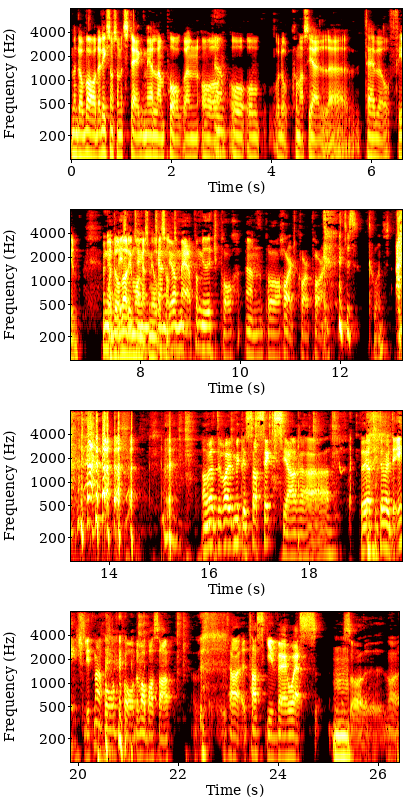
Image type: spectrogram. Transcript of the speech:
Men då var det liksom som ett steg mellan porren och, och, och, och då kommersiell eh, tv och film. Men och då jag var det ju många som gjorde tände sånt. jag mer på mjukporr än på hardcore porn. Konst. Ja, men det var ju mycket så sexigare. Det, jag tyckte det var lite äckligt med hårdporr. Det var bara så här, så här taskig VHS. Så eh,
